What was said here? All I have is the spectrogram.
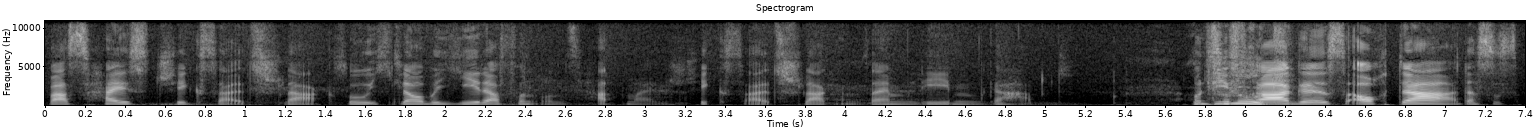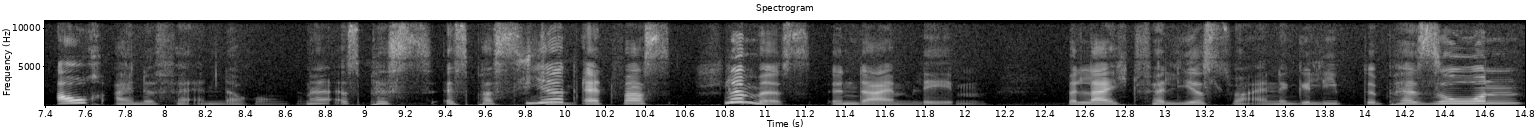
was heißt Schicksalsschlag? So, ich glaube, jeder von uns hat mal einen Schicksalsschlag in seinem Leben gehabt. Und die Absolut. Frage ist auch da, das ist auch eine Veränderung. Ne? Es, es passiert Stimmt. etwas Schlimmes in deinem Leben. Vielleicht verlierst du eine geliebte Person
